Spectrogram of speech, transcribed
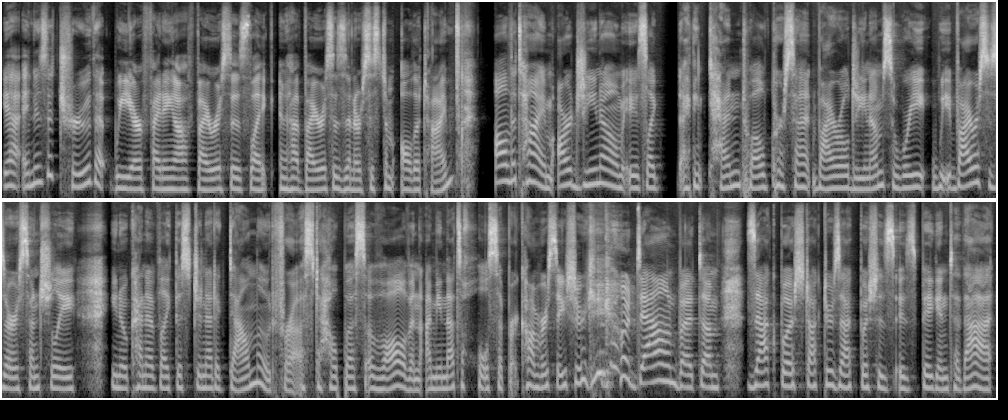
Yeah. And is it true that we are fighting off viruses like and have viruses in our system all the time? All the time. Our genome is like, I think 10, 12% viral genome. So we, we, viruses are essentially, you know, kind of like this genetic download for us to help us evolve. And I mean, that's a whole separate conversation we can go down. But um, Zach Bush, Dr. Zach Bush is, is big into that.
